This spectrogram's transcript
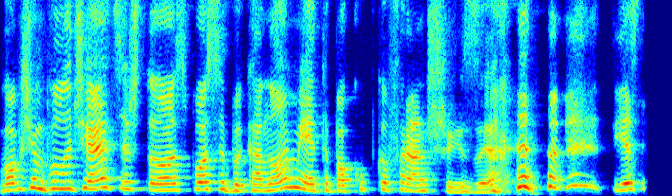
В общем, получается, что способ экономии – это покупка франшизы. Если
